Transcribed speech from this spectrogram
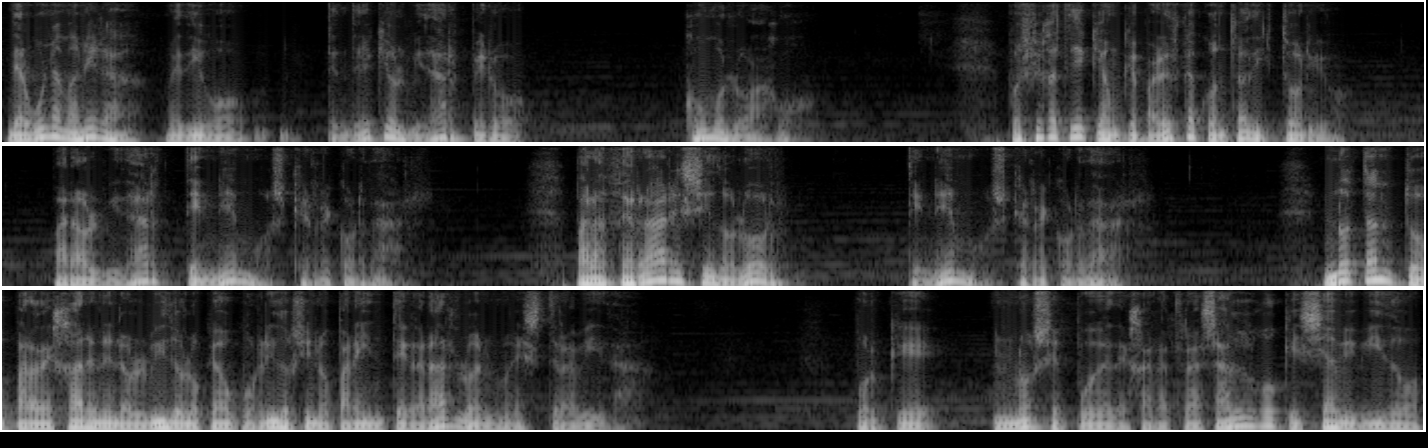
De alguna manera me digo, tendré que olvidar, pero ¿cómo lo hago? Pues fíjate que aunque parezca contradictorio, para olvidar tenemos que recordar. Para cerrar ese dolor tenemos que recordar. No tanto para dejar en el olvido lo que ha ocurrido, sino para integrarlo en nuestra vida. Porque no se puede dejar atrás algo que se ha vivido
